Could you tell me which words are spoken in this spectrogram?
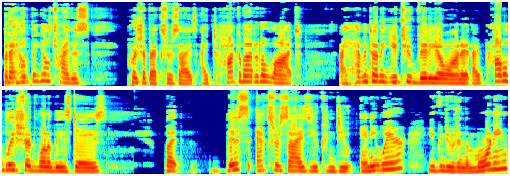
But I hope that you'll try this push up exercise. I talk about it a lot. I haven't done a YouTube video on it. I probably should one of these days. But this exercise you can do anywhere. You can do it in the morning.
